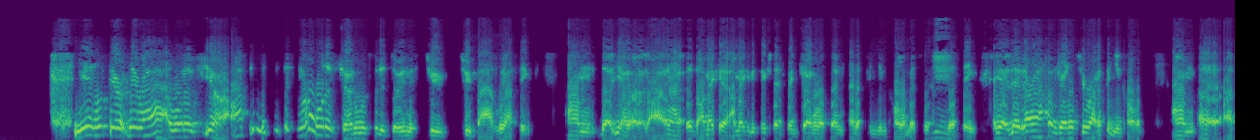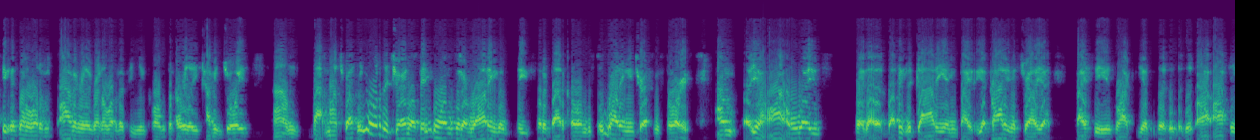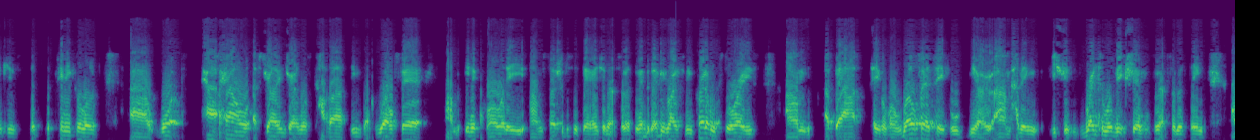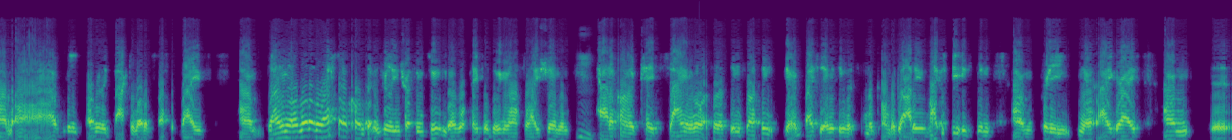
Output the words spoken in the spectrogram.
Yeah, look, there there are a lot of you know I think there's not a lot of journalists that are doing this too too badly. I think. Um, the, you know, I, I, make a I make a distinction between journalists and, and opinion columnists. Yeah. Sort of thing. you know, there, there, are some journalists who write opinion columns. Um, I, I think there's not a lot of. I haven't really read a lot of opinion columns that I really have enjoyed um, that much. But I think a lot of the journalists, even the ones that are writing the, these sort of bad columns, are still writing interesting stories. Um, you know, I always. I think the Guardian, Guardian Australia basically is like, yeah, the, the, the, I, I, think is the, the pinnacle of uh, what how, how, Australian journalists cover things like welfare, um, inequality, um, social disadvantage, and that sort of thing. But they've been writing some incredible stories um, about people on welfare, people, you know, um, having issues with rental evictions and that sort of thing. Um, I, I, really, I really backed a lot of stuff that they've um, a lot of the lifestyle content is really interesting too. You know what people are doing in isolation and mm. how to kind of keep sane and all that sort of thing. So I think you know basically everything that's on the, on the Guardian lately has been um, pretty you know A grade. Um, uh,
